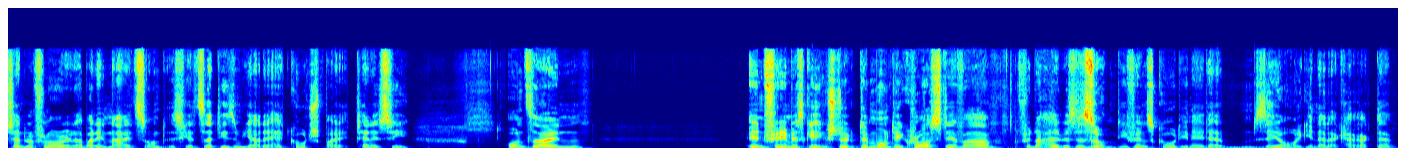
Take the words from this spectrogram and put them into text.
Central Florida, bei den Knights und ist jetzt seit diesem Jahr der Head Coach bei Tennessee. Und sein infamous Gegenstück, der Monty Cross, der war für eine halbe Saison Defense Coordinator, ein sehr origineller Charakter.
